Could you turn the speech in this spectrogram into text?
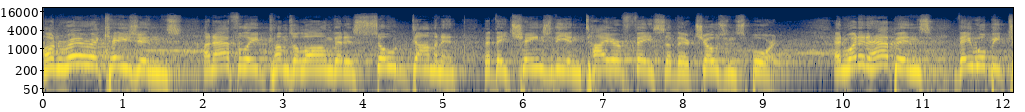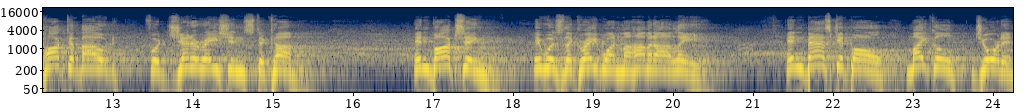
On rare occasions, an athlete comes along that is so dominant that they change the entire face of their chosen sport. And when it happens, they will be talked about for generations to come. In boxing, it was the great one, Muhammad Ali. In basketball, Michael Jordan.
